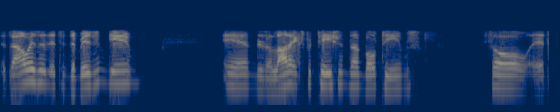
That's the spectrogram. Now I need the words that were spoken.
it's always a, it's a division game, and there's a lot of expectations on both teams. So it's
